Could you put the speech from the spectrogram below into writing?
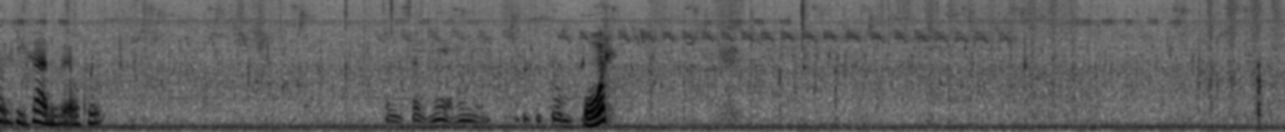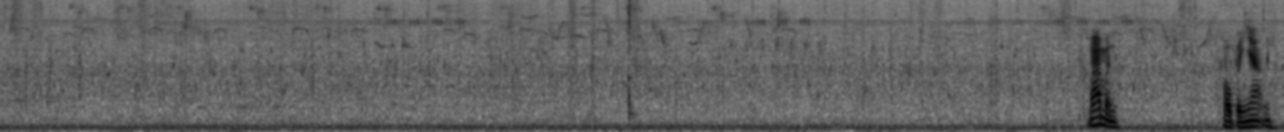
ต้องขี้ข้านแล้วคือไปใส่แม่มึงเลยจะจมโอ้ยมามันเข้าไปยากนี่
